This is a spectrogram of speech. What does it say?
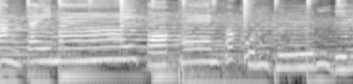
ตั้งใจไม้ตอบแทนพระคุณพื้นดิน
